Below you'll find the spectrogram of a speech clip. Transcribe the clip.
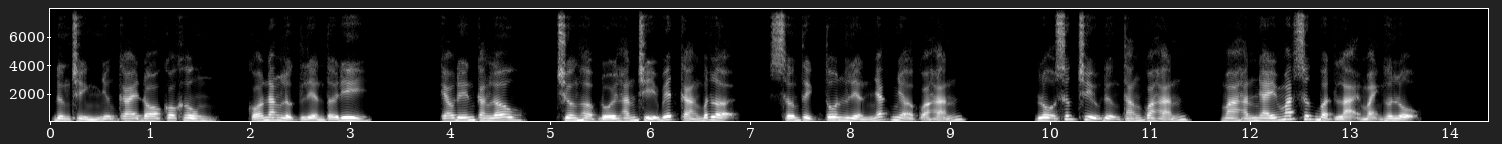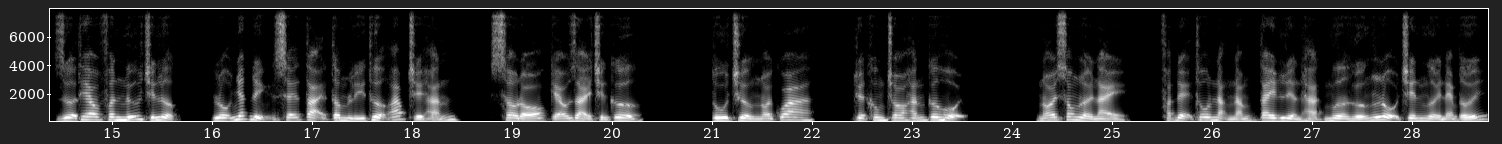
đừng chỉnh những cái đó có không, có năng lực liền tới đi. Kéo đến càng lâu, trường hợp đối hắn chỉ biết càng bất lợi, sớm tịch tôn liền nhắc nhở qua hắn. Lộ sức chịu đựng thắng qua hắn, mà hắn nháy mắt sức bật lại mạnh hơn lộ. Dựa theo phân nữ chiến lược, lộ nhất định sẽ tại tâm lý thượng áp chế hắn, sau đó kéo dài chiến cơ. Tu trường nói qua, tuyệt không cho hắn cơ hội. Nói xong lời này, phạt đệ thô nặng nắm tay liền hạt mưa hướng lộ trên người ném tới,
